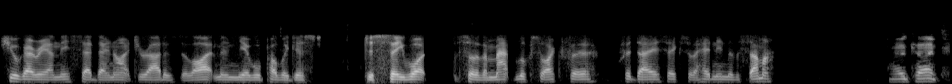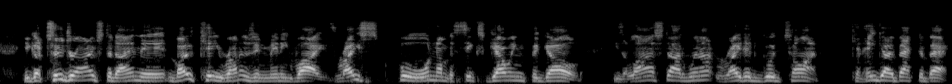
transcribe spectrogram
she'll go around this Saturday night, Gerarda's Delight, and then yeah, we'll probably just just see what sort of the map looks like for for Deus Ex sort of heading into the summer. Okay. You got two drives today, and they're both key runners in many ways. Race four, number six, going for gold. He's a last start winner, rated good time. Can he go back to back?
